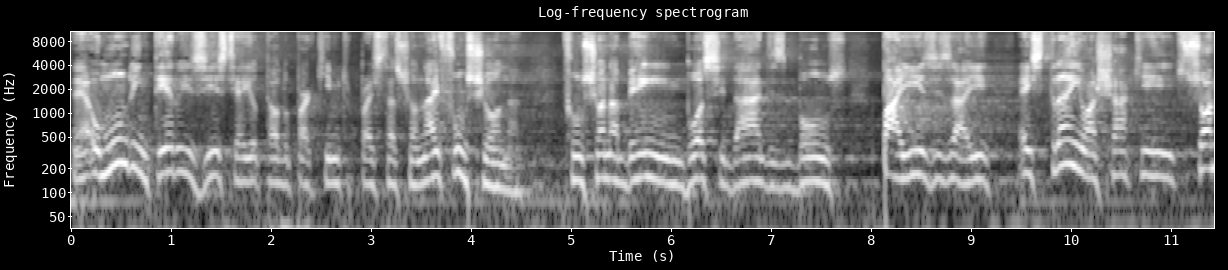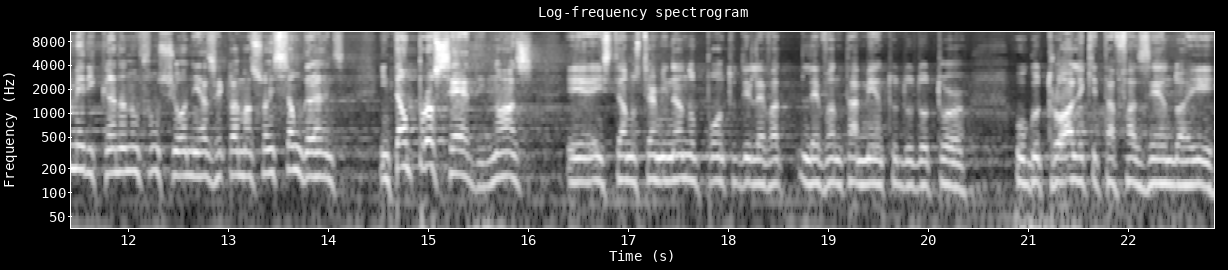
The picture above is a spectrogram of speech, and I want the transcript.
Né? O mundo inteiro existe aí o tal do parquímetro para estacionar e funciona. Funciona bem em boas cidades, bons países aí é estranho achar que só americana não funciona e as reclamações são grandes. Então procede. Nós estamos terminando o ponto de levantamento do doutor Hugo Trolli, que está fazendo aí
